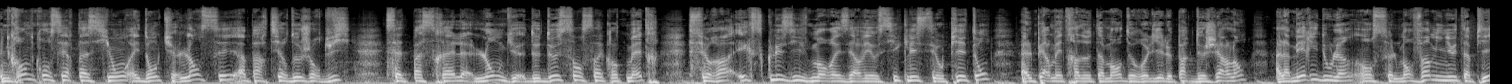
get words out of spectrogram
Une grande concertation est donc lancée à partir d'aujourd'hui. Cette passerelle longue de 250 mètres sera exclusivement réservée aux cyclistes et aux piétons. Elle permettra notamment de relier le parc de Gerland à la mairie d'Oulin en seulement 20 minutes à pied,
